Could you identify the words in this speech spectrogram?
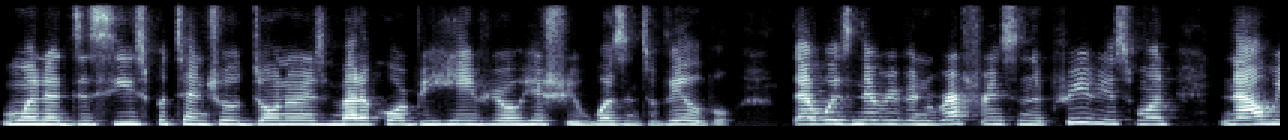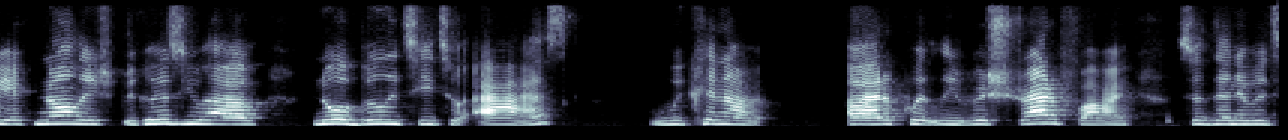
when a deceased potential donor's medical or behavioral history wasn't available. That was never even referenced in the previous one. Now we acknowledge because you have no ability to ask, we cannot adequately risk stratify, so then it would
